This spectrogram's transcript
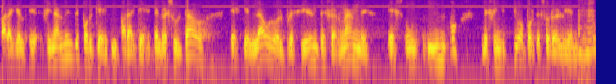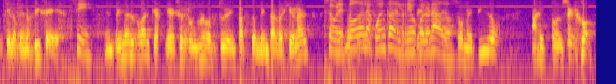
Para que eh, finalmente, ¿por qué? ¿Y para qué? El resultado es que el laudo del presidente Fernández es un no definitivo por Tesoro del Viento, porque lo que nos dice es, sí. en primer lugar, que es un nuevo estudio de impacto ambiental regional. Sobre toda la cuenca del río Colorado. Sometido al Consejo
